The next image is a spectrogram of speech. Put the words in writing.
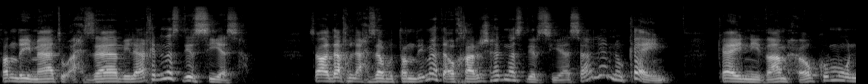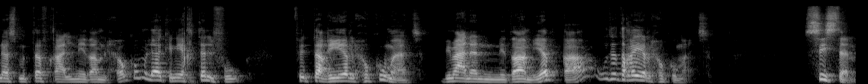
تنظيمات وأحزاب إلى آخره الناس دير السياسة سواء داخل الأحزاب والتنظيمات أو خارجها الناس دير السياسة لأنه كاين كاين نظام حكم والناس متفقة على نظام الحكم ولكن يختلفوا في تغيير الحكومات. بمعنى النظام يبقى وتتغير الحكومات. système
